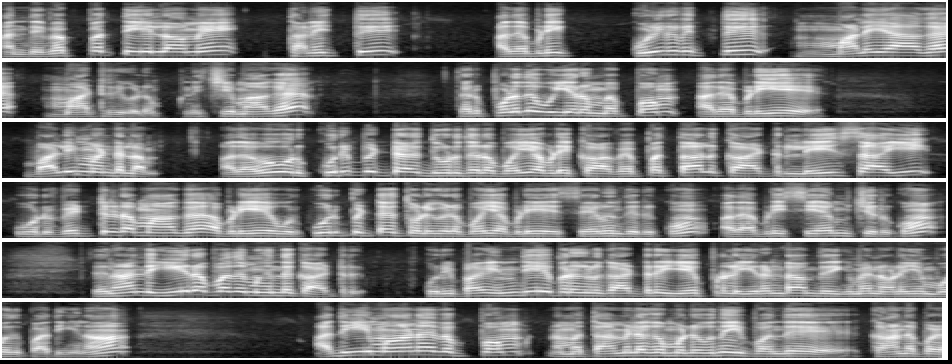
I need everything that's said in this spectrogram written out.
அந்த வெப்பத்தை எல்லாமே தனித்து அதை அப்படியே குளிர்வித்து மழையாக மாற்றிவிடும். நிச்சயமாக தற்பொழுது உயரும் வெப்பம் அது அப்படியே வளிமண்டலம் அதாவது ஒரு குறிப்பிட்ட தூரத்தில் போய் அப்படியே கா வெப்பத்தால் காற்று லேசாகி ஒரு வெற்றிடமாக அப்படியே ஒரு குறிப்பிட்ட தொலைவில் போய் அப்படியே சேர்ந்து இருக்கும் அதை அப்படியே சேமிச்சிருக்கும். இதனால் இந்த ஈரப்பதம் மிகுந்த காற்று. குறிப்பாக இந்திய பெருங்கல் காற்று ஏப்ரல் இரண்டாம் தேதிக்கு நுழையும் போது பார்த்தீங்கன்னா அதிகமான வெப்பம் நம்ம தமிழகம் முழுவதும் இப்போ வந்து காணப்ப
